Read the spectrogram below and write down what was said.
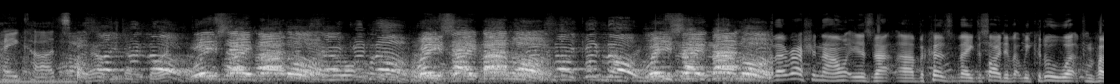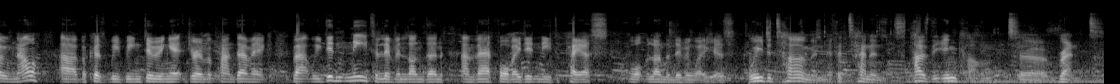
pay cut. We say bad law. We say bad law. We say bad law. Their rationale is that uh, because they decided that we could all work from home now, uh, because we've been doing it during the pandemic, that we didn't need to live in London and therefore they didn't need to pay us what the London living wage is. We determine if a tenant has the income to rent.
